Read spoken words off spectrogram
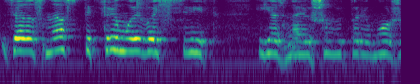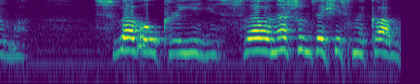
зараз нас підтримує весь світ. І я знаю, що ми переможемо. Слава Україні! Слава нашим захисникам!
